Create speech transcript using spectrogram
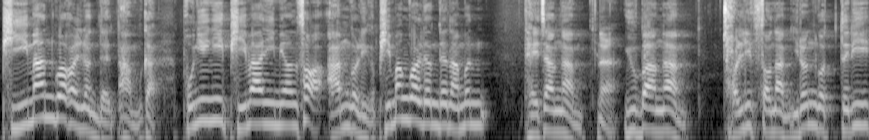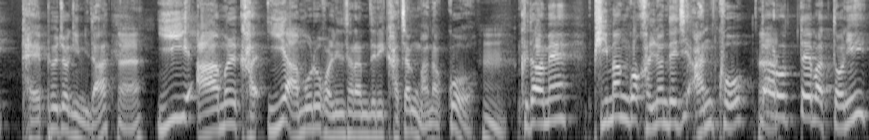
비만과 관련된 암, 그러니까 본인이 비만이면서 암 걸린 거, 비만 관련된 암은 대장암, 네. 유방암, 전립선암 이런 것들이 대표적입니다. 네. 이 암을 가, 이 암으로 걸린 사람들이 가장 많았고 음. 그 다음에 비만과 관련되지 않고 네. 따로 떼봤더니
